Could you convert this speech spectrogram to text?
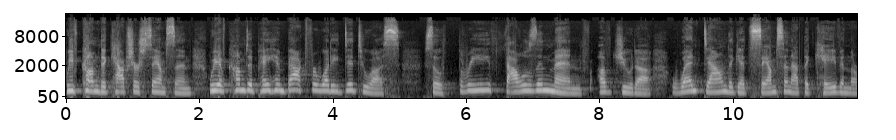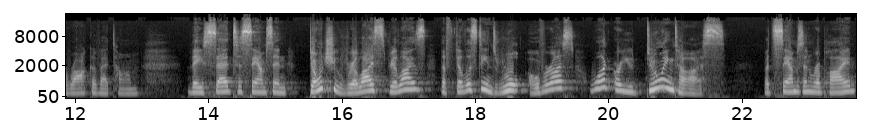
We've come to capture Samson. We have come to pay him back for what he did to us. So 3,000 men of Judah went down to get Samson at the cave in the rock of Etam. They said to Samson, don't you realize, realize the Philistines rule over us? What are you doing to us? But Samson replied,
